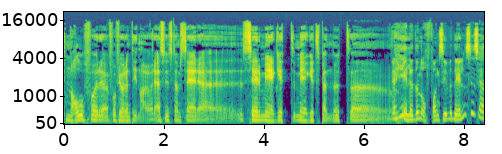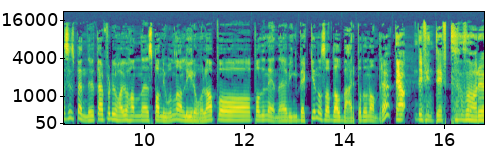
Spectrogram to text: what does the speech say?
knall for, eh, for Fiorentina i år. Jeg syns de ser, eh, ser meget, meget spennende ut. eh. Ja, hele den offensive delen syns jeg ser spennende ut der, for du har jo han spanjolen, han Lirola, på, på den ene vingbekken, og så Dalbert på den andre. Ja, definitivt. Så har du,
